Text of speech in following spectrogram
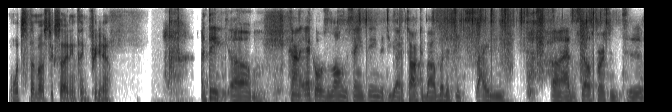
what's the most exciting thing for you? I think um, kind of echoes along the same thing that you guys talked about, but it's exciting uh, as a salesperson to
